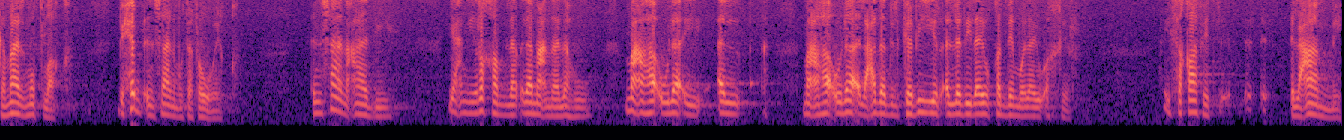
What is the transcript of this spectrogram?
كمال مطلق يحب إنسان متفوق. إنسان عادي يعني رقم لا معنى له. مع هؤلاء مع هؤلاء العدد الكبير الذي لا يقدم ولا يؤخر. هي ثقافة العامة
